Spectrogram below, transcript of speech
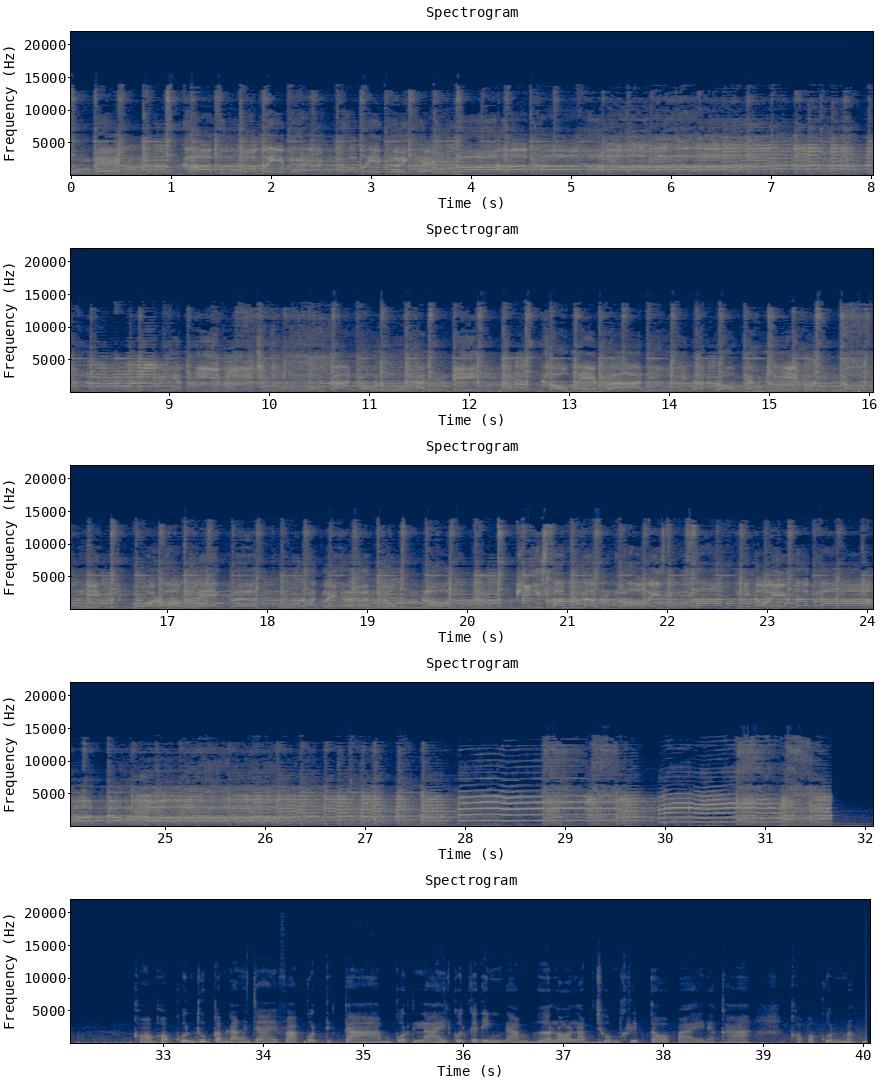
ขอขอบคุณทุกกำลังใจฝากกดติดตาม กดไลค์ กดกระดิ่งดำเพื่อรอรับชมคลิปต่อไปนะคะ ขอบพระคุณมาก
